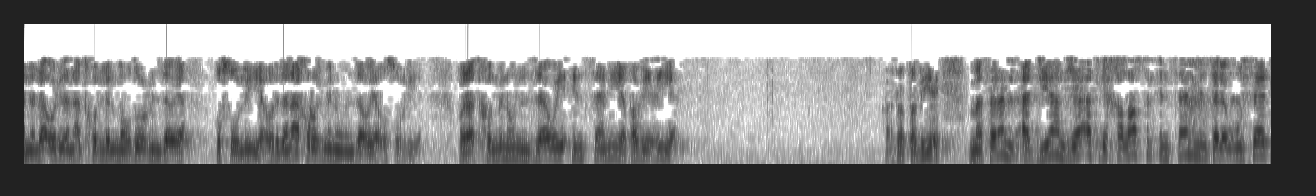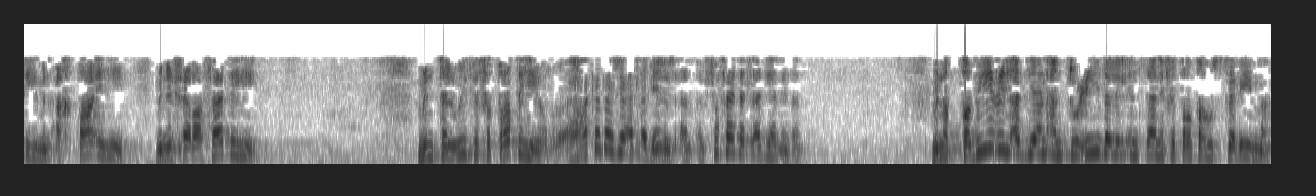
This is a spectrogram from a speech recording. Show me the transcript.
أنا لا أريد أن أدخل للموضوع من زاوية أصولية أريد أن أخرج منه من زاوية أصولية ولا أدخل منه من زاوية إنسانية طبيعية. هذا طبيعي. مثلا الأديان جاءت لخلاص الإنسان من تلوثاته من أخطائه من انحرافاته من تلويث فطرته. هكذا جاءت الأديان. شو فائدة الأديان إذن؟ من الطبيعي الأديان أن تعيد للإنسان فطرته السليمة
